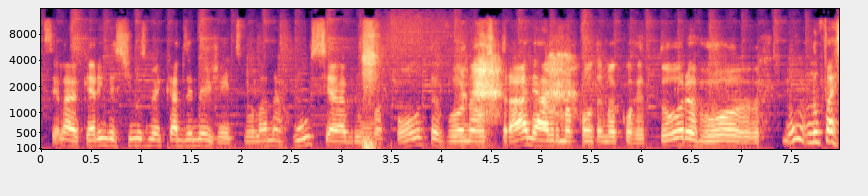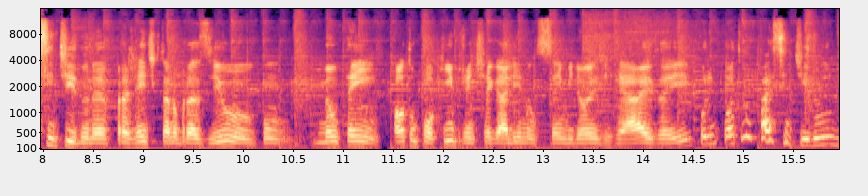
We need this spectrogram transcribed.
sei lá, eu quero investir nos mercados emergentes. Vou lá na Rússia, abro uma conta, vou na Austrália, abro uma conta numa corretora, vou. Não, não faz sentido, né? Pra gente que está no Brasil, com... não tem. Falta um pouquinho pra gente chegar ali nos 100 milhões de reais aí, por enquanto não faz sentido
